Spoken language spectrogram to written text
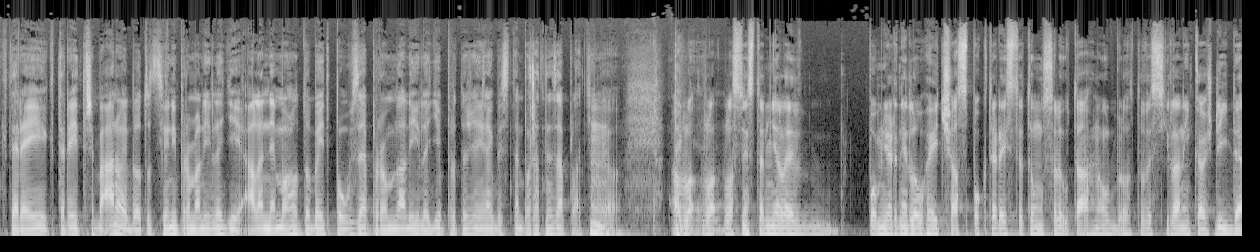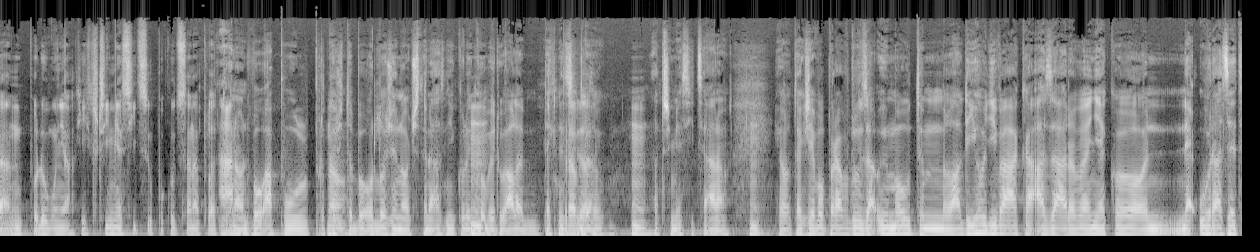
který, který třeba, ano, bylo to cílený pro mladý lidi, ale nemohlo to být pouze pro mladý lidi, protože jinak by se ten pořád nezaplatil. Hmm. Jo. A vla, vla, vlastně jste měli poměrně dlouhý čas, po který jste to museli utáhnout. Bylo to vysílaný každý den po dobu nějakých tří měsíců, pokud se nepletu. Ano, dvou a půl, protože no. to bylo odloženo 14 dní kvůli hmm. covidu, ale technicky to hmm. na tři měsíce, ano. Hmm. Jo, takže opravdu zaujmout mladého diváka a zároveň jako neurazit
